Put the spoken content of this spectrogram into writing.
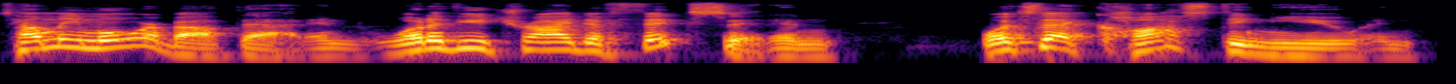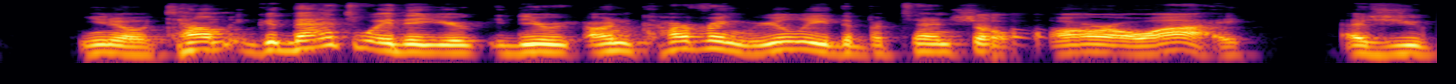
tell me more about that. And what have you tried to fix it? And what's that costing you? And you know, tell me. That's the way that you're you're uncovering really the potential ROI as you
